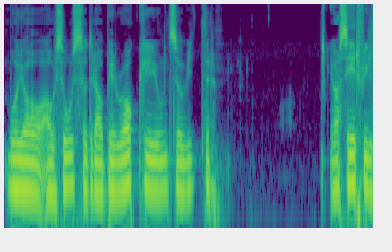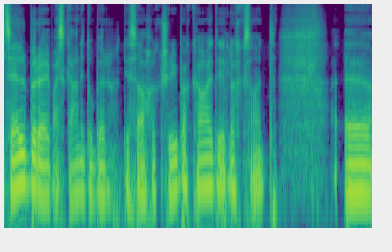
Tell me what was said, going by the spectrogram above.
wo ja auch sonst oder auch bei Rocky und so weiter, ja, sehr viel selber, äh, ich weiß gar nicht, ob er die Sachen geschrieben hat, ehrlich gesagt. Äh,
